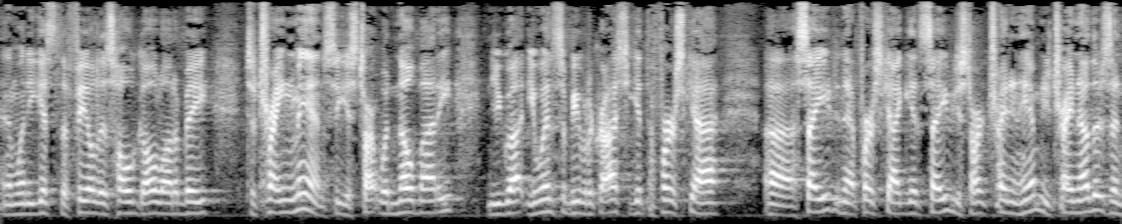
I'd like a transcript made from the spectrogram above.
and when he gets to the field, his whole goal ought to be to train men. So you start with nobody, and you go out, you win some people to Christ, you get the first guy uh, saved, and that first guy gets saved. You start training him, and you train others, and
